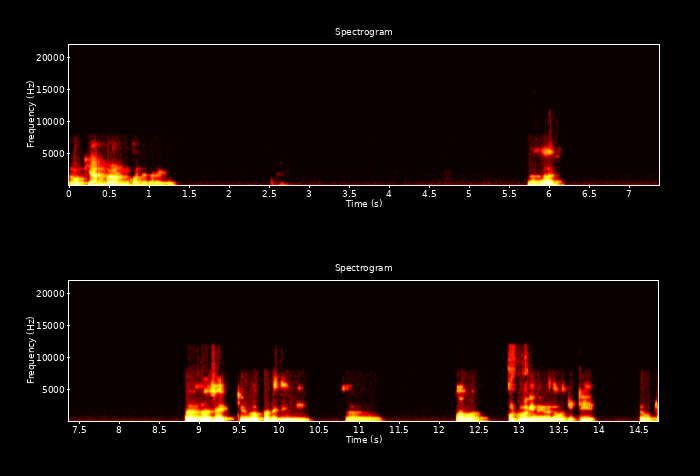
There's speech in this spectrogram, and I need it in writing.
ඔව් කියන්න බලන්න මොකද කරන්නේ? සල්නාසේ කිව්ව පරිදි මම පුටුවක ඉඳගෙන තමයි හිටියේ. ඒකට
